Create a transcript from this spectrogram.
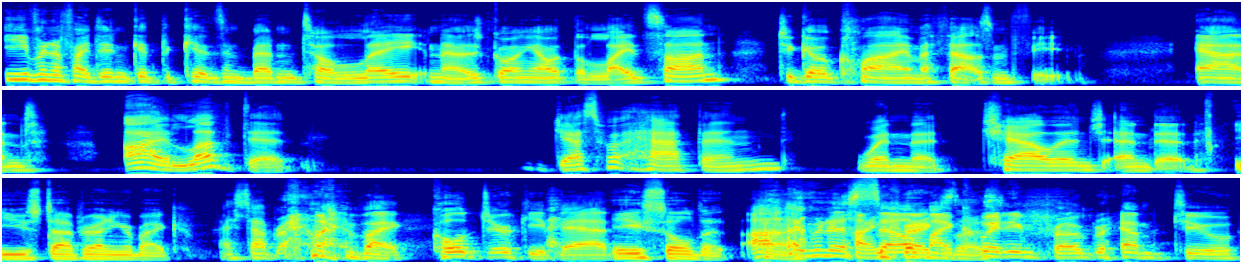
even if I didn't get the kids in bed until late and I was going out with the lights on to go climb a thousand feet. And I loved it. Guess what happened when the challenge ended? You stopped riding your bike. I stopped riding my bike. Cold turkey, man. You sold it. I'm going to sell my quitting program to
